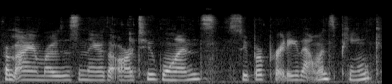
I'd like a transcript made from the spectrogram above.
from I Am Roses, and they are the R2 ones. Super pretty. That one's pink.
